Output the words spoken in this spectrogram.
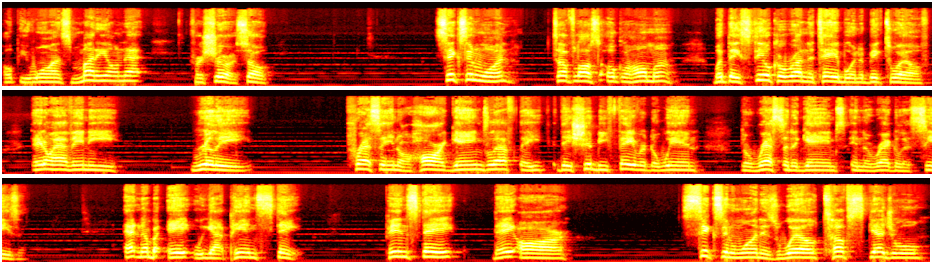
hope you won some money on that for sure. So six and one, tough loss to Oklahoma, but they still could run the table in the Big 12. They don't have any really pressing or hard games left. They they should be favored to win the rest of the games in the regular season. At number eight, we got Penn State. Penn State, they are six and one as well. Tough schedule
